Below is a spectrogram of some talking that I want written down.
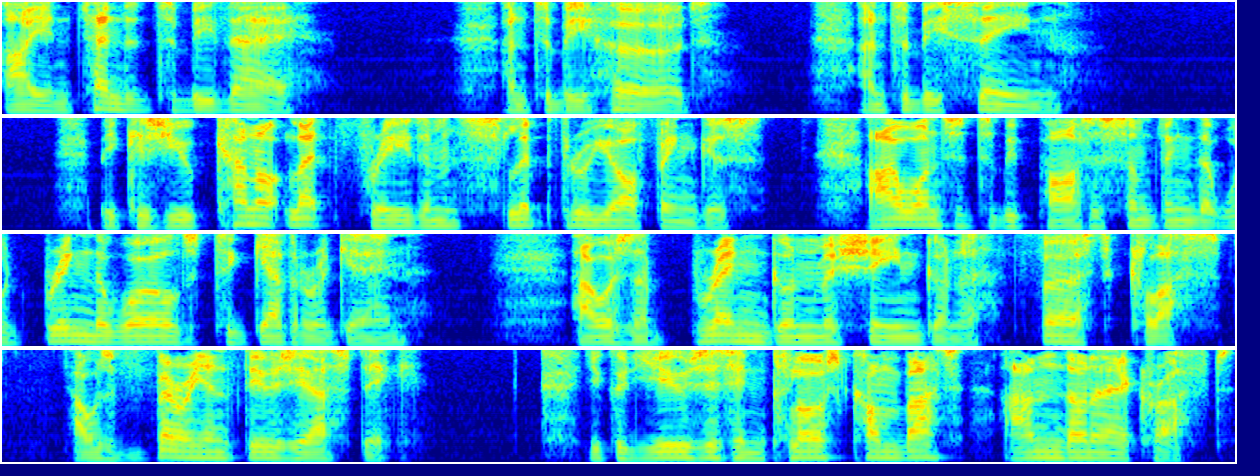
I intended to be there, and to be heard, and to be seen. Because you cannot let freedom slip through your fingers. I wanted to be part of something that would bring the world together again. I was a Bren gun machine gunner, first class. I was very enthusiastic. You could use it in close combat and on aircraft.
